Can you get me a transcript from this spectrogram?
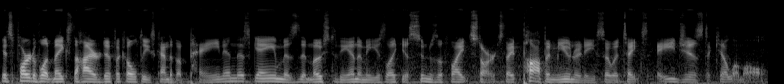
it's part of what makes the higher difficulties kind of a pain in this game. Is that most of the enemies, like as soon as the fight starts, they pop immunity, so it takes ages to kill them all.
